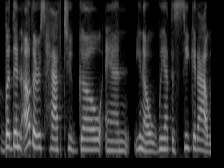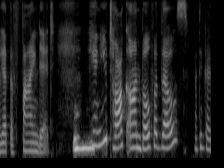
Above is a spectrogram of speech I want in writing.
but then others have to go and you know we have to seek it out we have to find it. Mm-hmm. can you talk on both of those? I think i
